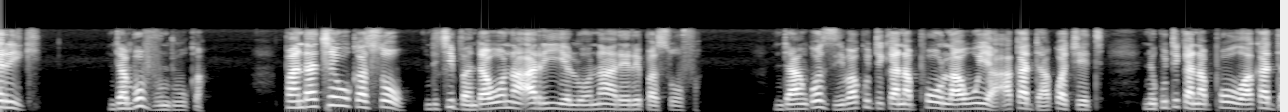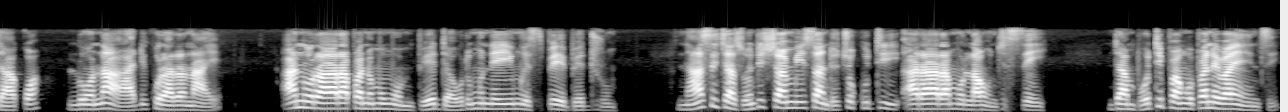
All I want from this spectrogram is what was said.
eric. Ndambovhunduka. Pandacheuka so ndichibva ndaona ari iye lona arere pasofa. Ndangoziva kuti kana paul auya akadhakwa chete nekuti kana paul akadhakwa lona haadi kurara naye. Anorara pane mumwe mubhedha uri mune imwe spare bedroom nhasi chazondishamisa ndechokuti arara mulaunji sei. Ndamboti pamwe pane vaenzi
